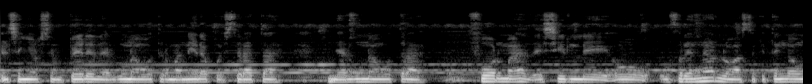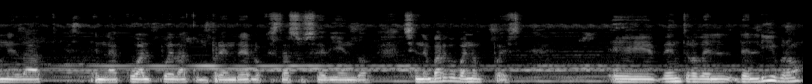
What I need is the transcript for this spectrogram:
el señor Sempere, de alguna u otra manera, pues trata de alguna otra forma decirle o, frenarlo hasta que tenga una edad en la cual pueda comprender lo que está sucediendo. Sin embargo, bueno, pues eh, dentro del, libro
